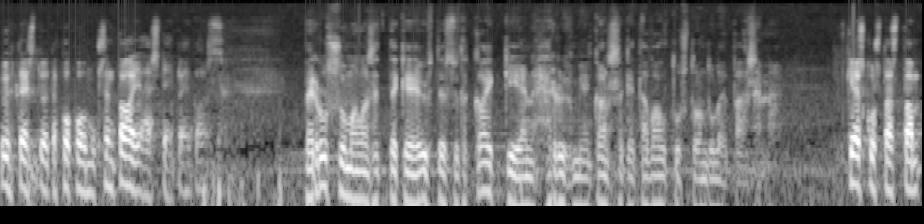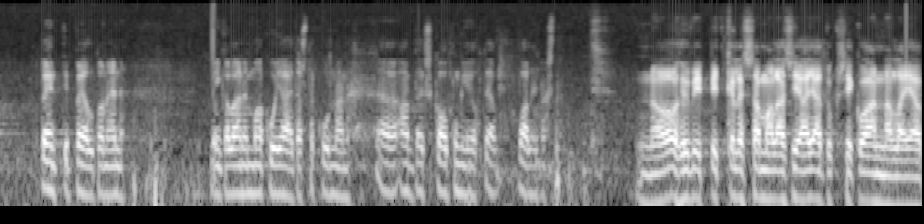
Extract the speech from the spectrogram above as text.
yhteistyötä kokoomuksen tai SDP kanssa? Perussuomalaiset tekee yhteistyötä kaikkien ryhmien kanssa, ketä valtuustoon tulee pääsemään. Keskustasta Pentti Peltonen, minkälainen maku jäi tästä kunnan, anteeksi, kaupunginjohtajan valinnasta? No hyvin pitkälle samanlaisia ajatuksia kuin Annalla ja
